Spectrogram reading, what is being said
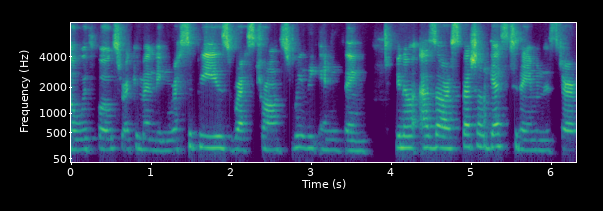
uh, with folks recommending recipes, restaurants, really anything. You know, as our special guest today, Minister,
